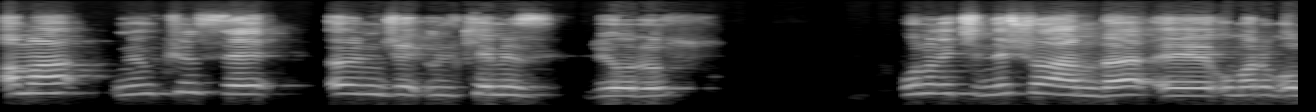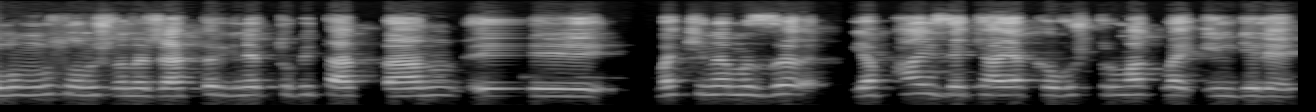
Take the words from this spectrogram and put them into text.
Ama mümkünse önce ülkemiz diyoruz. Bunun için de şu anda e, umarım olumlu sonuçlanacaktır. Yine TÜBİTAK'tan e, makinamızı yapay zekaya kavuşturmakla ilgili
